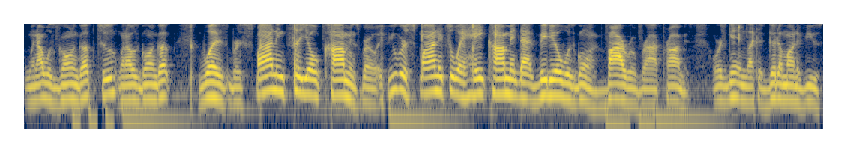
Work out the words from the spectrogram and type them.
when I was growing up too, when I was growing up, was responding to your comments, bro. If you responded to a hate comment, that video was going viral, bro. I promise. Or it's getting like a good amount of views.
